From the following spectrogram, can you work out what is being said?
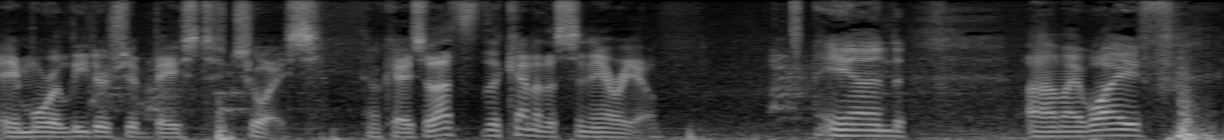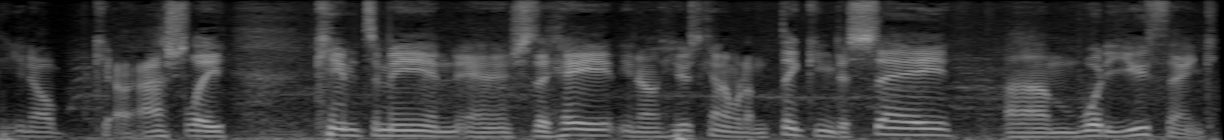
a more leadership based choice. Okay, so that's the kind of the scenario. And uh, my wife, you know, Ashley, came to me and, and she said, "Hey, you know, here's kind of what I'm thinking to say. Um, what do you think?"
